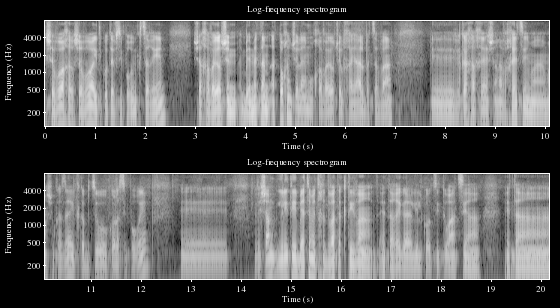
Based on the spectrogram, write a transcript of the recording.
שבוע אחר שבוע הייתי כותב סיפורים קצרים, שהחוויות, שבאמת התוכן שלהם הוא חוויות של חייל בצבא. אה, וככה אחרי שנה וחצי, משהו כזה, התקבצו כל הסיפורים. אה, ושם גיליתי בעצם את חדוות הכתיבה, את הרגע ללכוד סיטואציה, את, ה,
